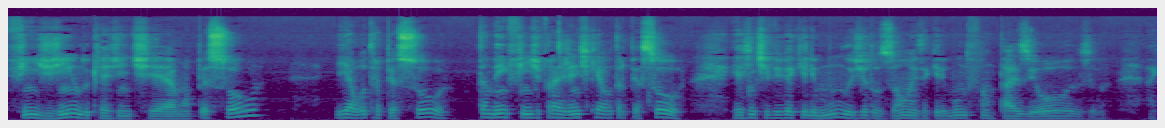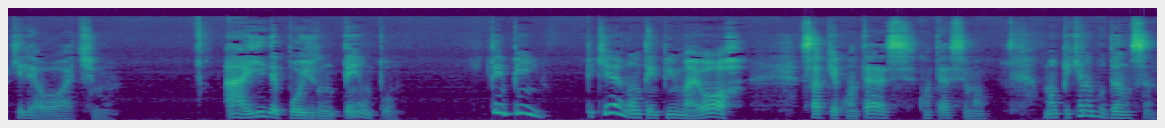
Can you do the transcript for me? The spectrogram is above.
fingindo que a gente é uma pessoa e a outra pessoa também finge para a gente que é outra pessoa. E a gente vive aquele mundo de ilusões, aquele mundo fantasioso. Aquilo é ótimo. Aí, depois de um tempo, um tempinho pequeno, um tempinho maior, sabe o que acontece? Acontece uma, uma pequena mudança.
